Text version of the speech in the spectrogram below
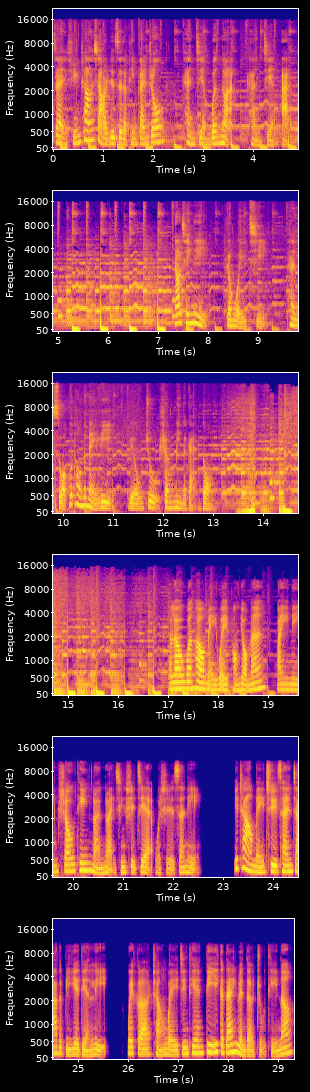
在寻常小日子的平凡中，看见温暖，看见爱。邀请你跟我一起探索不同的美丽，留住生命的感动。Hello，问候每一位朋友们，欢迎您收听暖暖新世界，我是 Sunny。一场没去参加的毕业典礼，为何成为今天第一个单元的主题呢？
